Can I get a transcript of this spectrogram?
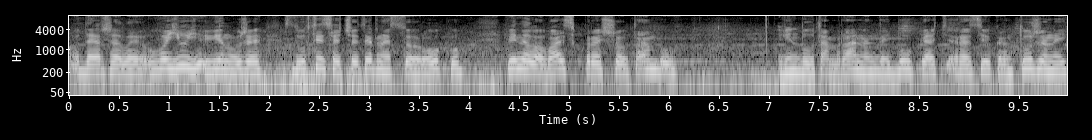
одержали. Воює він вже з 2014 року. Він Іловайськ пройшов, там був. Він був там ранений, був п'ять разів контужений.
